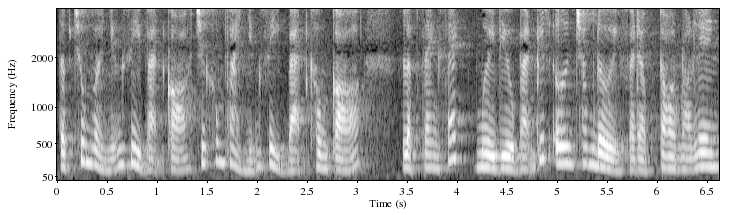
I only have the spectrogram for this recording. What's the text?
Tập trung vào những gì bạn có chứ không phải những gì bạn không có. Lập danh sách 10 điều bạn biết ơn trong đời và đọc to nó lên.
